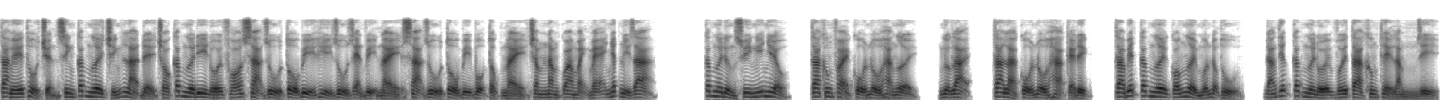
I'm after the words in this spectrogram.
ta huế thổ chuyển sinh các ngươi chính là để cho các ngươi đi đối phó xạ dù tổ bị hỉ dù rèn vị này, xạ dù tổ bị bộ tộc này trăm năm qua mạnh mẽ nhất lý ra các ngươi đừng suy nghĩ nhiều, ta không phải cổ nổ hạ người, ngược lại, ta là cổ nổ hạ kẻ địch, ta biết các ngươi có người muốn động thủ, đáng tiếc các ngươi đối với ta không thể làm gì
